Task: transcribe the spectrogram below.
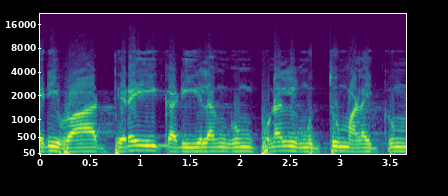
எரிவார் திரை கடி இளங்கும் புனல் முத்தும் அழைக்கும்.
